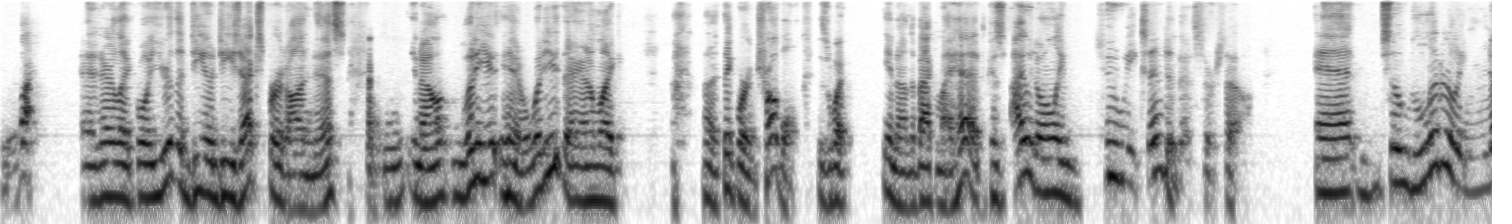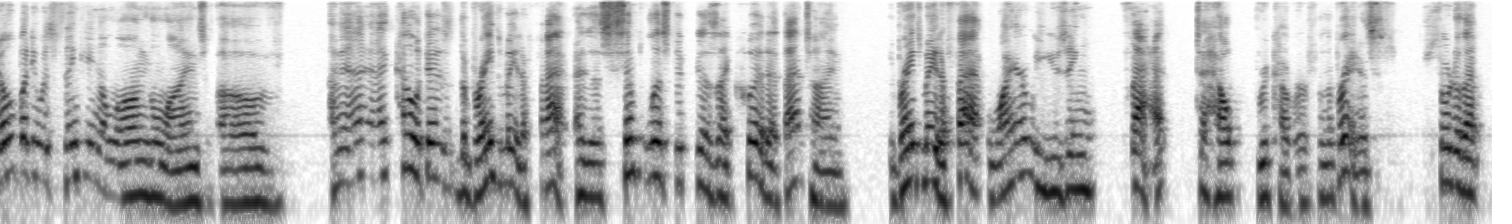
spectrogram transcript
what? And they're like, well, you're the DOD's expert on this. you know, what do you, you know, what do you think? And I'm like, I think we're in trouble, is what, you know, in the back of my head, because I was only two weeks into this or so. And so literally nobody was thinking along the lines of, I mean, I, I kind of looked at it as the brain's made of fat. As simplistic as I could at that time, the brain's made of fat. Why are we using fat to help recover from the brain? It's sort of that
